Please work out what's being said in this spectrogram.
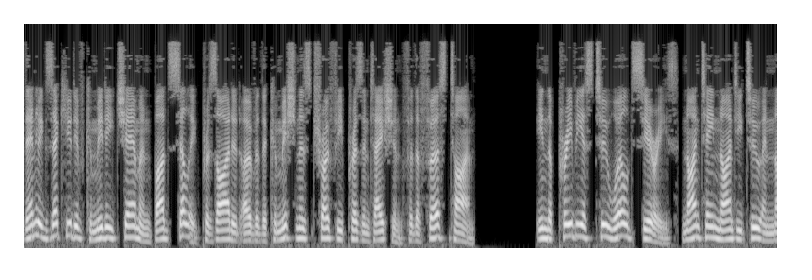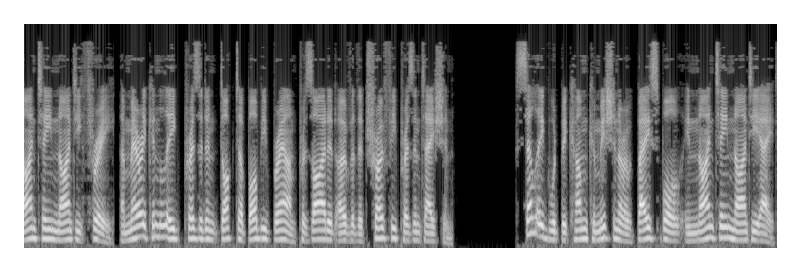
Then Executive Committee Chairman Bud Selig presided over the Commissioner's Trophy presentation for the first time, in the previous two World Series 1992 and 1993, American League President Dr. Bobby Brown presided over the trophy presentation. Selig would become Commissioner of Baseball in 1998.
